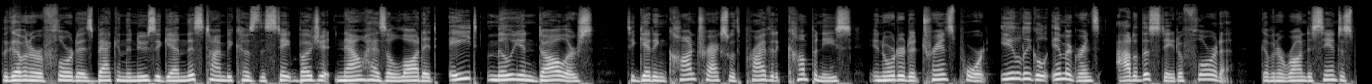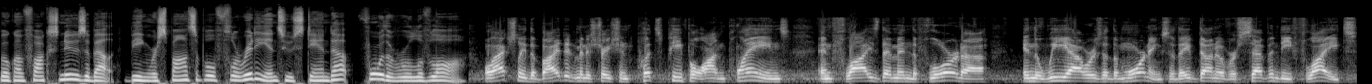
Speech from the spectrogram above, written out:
The governor of Florida is back in the news again, this time because the state budget now has allotted $8 million to getting contracts with private companies in order to transport illegal immigrants out of the state of Florida. Governor Ron DeSantis spoke on Fox News about being responsible Floridians who stand up for the rule of law. Well, actually, the Biden administration puts people on planes and flies them into Florida in the wee hours of the morning. So they've done over 70 flights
